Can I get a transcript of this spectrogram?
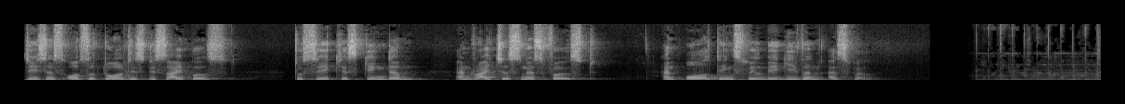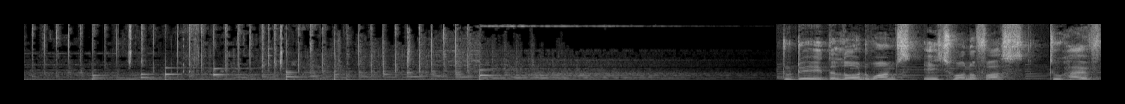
Jesus also told his disciples to seek his kingdom and righteousness first, and all things will be given as well. Today, the Lord wants each one of us to have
